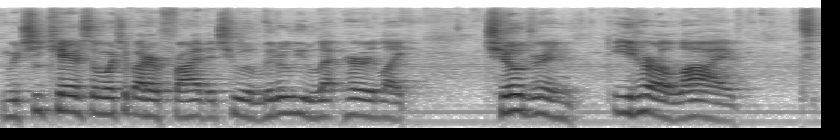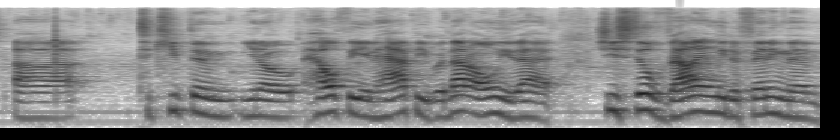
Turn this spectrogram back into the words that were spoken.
in which she cares so much about her fry that she will literally let her like children eat her alive uh, to keep them, you know, healthy and happy. But not only that, she's still valiantly defending them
